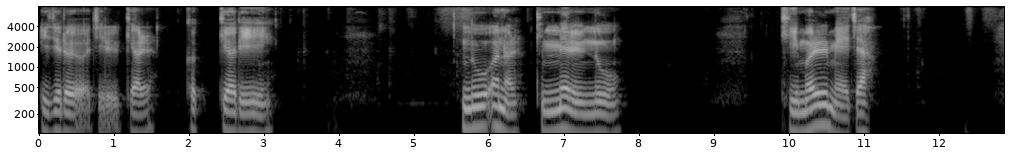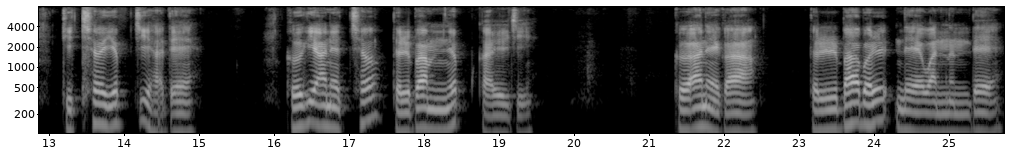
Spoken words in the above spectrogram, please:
이지러질 결 극결이. 누언을 김멜누. 김을 매자. 기처엽지하되. 거기 안에 처 들밤옆 갈지. 그 아내가 들밥을 내왔는데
